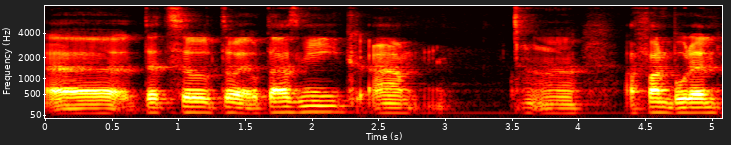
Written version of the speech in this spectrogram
Eh, Tecel to je otázník a, eh, a Fan Buren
